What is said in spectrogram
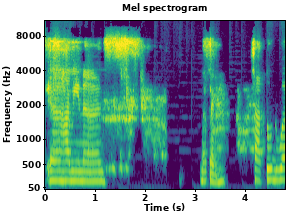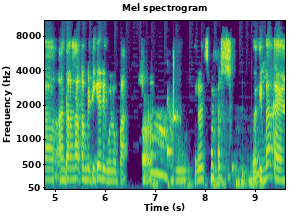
Ya minus berapa ya? Satu dua antara satu sampai tiga deh gue lupa. Terus tiba-tiba kayak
